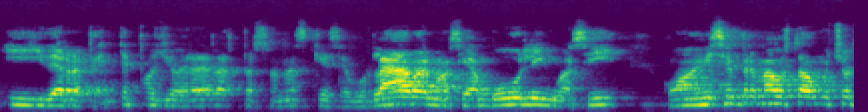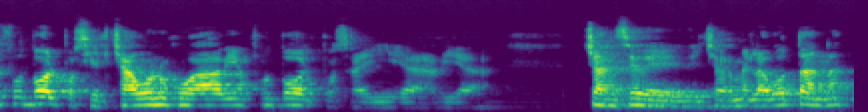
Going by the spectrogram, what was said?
Y de repente, pues yo era de las personas que se burlaban o hacían bullying o así. Como a mí siempre me ha gustado mucho el fútbol, pues si el chavo no jugaba bien fútbol, pues ahí había chance de, de echarme la botana.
